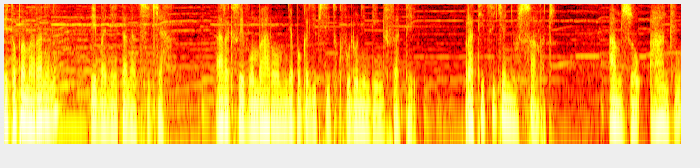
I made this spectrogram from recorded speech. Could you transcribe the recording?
Eto am-pamaranana dia manentana antsika araka izay voambara ao amin'ny apokalypsy toko voalohany andininy fahatelo raha tiantsika ny ho sambatra amin'izao andro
